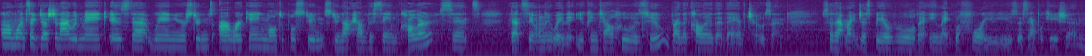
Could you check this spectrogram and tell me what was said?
Um, one suggestion I would make is that when your students are working, multiple students do not have the same color since that's the only way that you can tell who is who by the color that they have chosen. So that might just be a rule that you make before you use this application.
